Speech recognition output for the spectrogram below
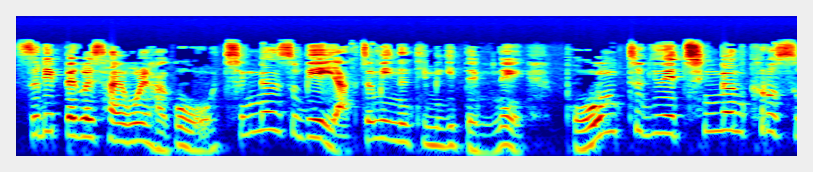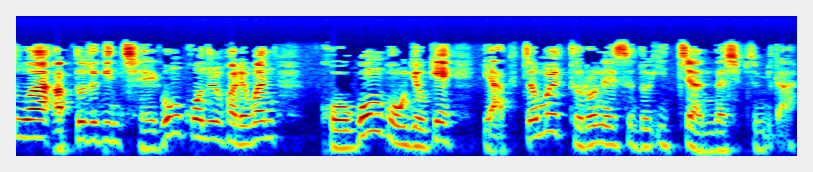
3백을 사용을 하고 측면 수비에 약점이 있는 팀이기 때문에 보험 특유의 측면 크로스와 압도적인 제공권을 활용한 고공 공격의 약점을 드러낼 수도 있지 않나 싶습니다.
